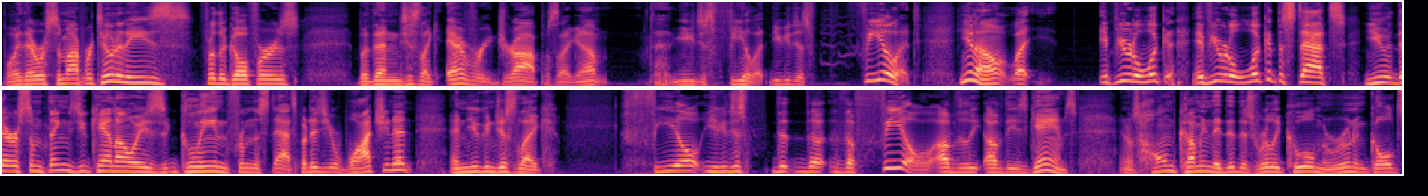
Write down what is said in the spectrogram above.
boy, there were some opportunities for the Gophers, but then just like every drop was like, yep, you just feel it. You can just feel it. You know, like if you were to look at if you were to look at the stats, you there are some things you can't always glean from the stats, but as you're watching it and you can just like feel you can just the the the feel of the of these games and it was homecoming. They did this really cool maroon and gold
